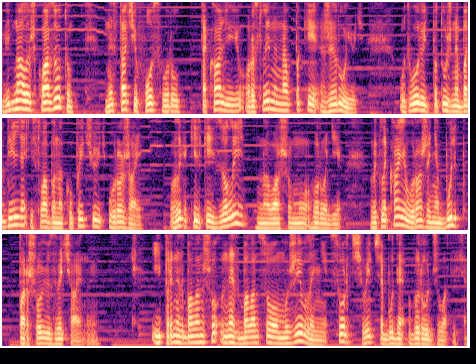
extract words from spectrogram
Від налишку азоту, нестачі фосфору та калію рослини навпаки жирують, утворюють потужне бадилля і слабо накопичують урожай. Велика кількість золи на вашому городі викликає ураження бульб паршою звичайною. І при незбалансовому живленні сорт швидше буде вироджуватися.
